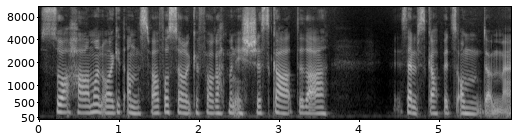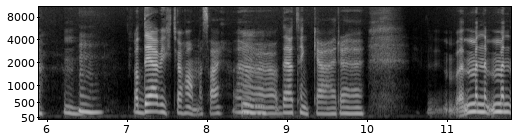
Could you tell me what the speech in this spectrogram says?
så har man òg et ansvar for å sørge for at man ikke skader da selskapets omdømme. Og det er viktig å ha med seg. Mm. Det tenker jeg er eh, men, men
